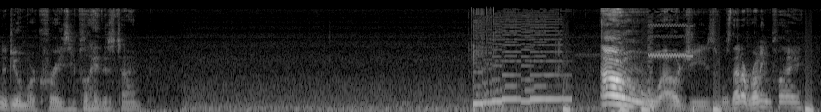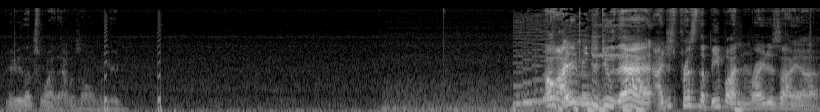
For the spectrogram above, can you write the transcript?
I'm gonna do a more crazy play this time. Oh! Oh, jeez. Was that a running play? Maybe that's why that was all weird. Oh, I didn't mean to do that. I just pressed the B button right as I, uh...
